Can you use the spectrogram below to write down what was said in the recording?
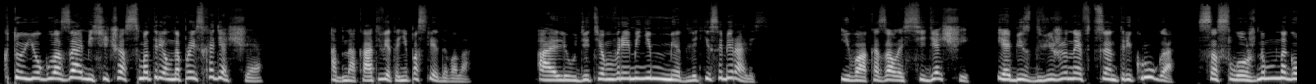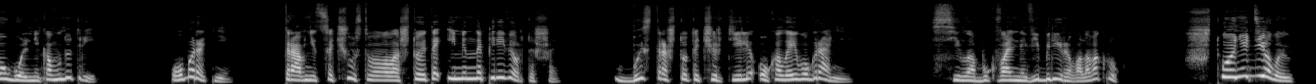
кто ее глазами сейчас смотрел на происходящее. Однако ответа не последовало. А люди тем временем медлить не собирались. Ива оказалась сидящей и обездвиженной в центре круга со сложным многоугольником внутри. Оборотни. Травница чувствовала, что это именно перевертыши. Быстро что-то чертили около его граней. Сила буквально вибрировала вокруг. «Что они делают?»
